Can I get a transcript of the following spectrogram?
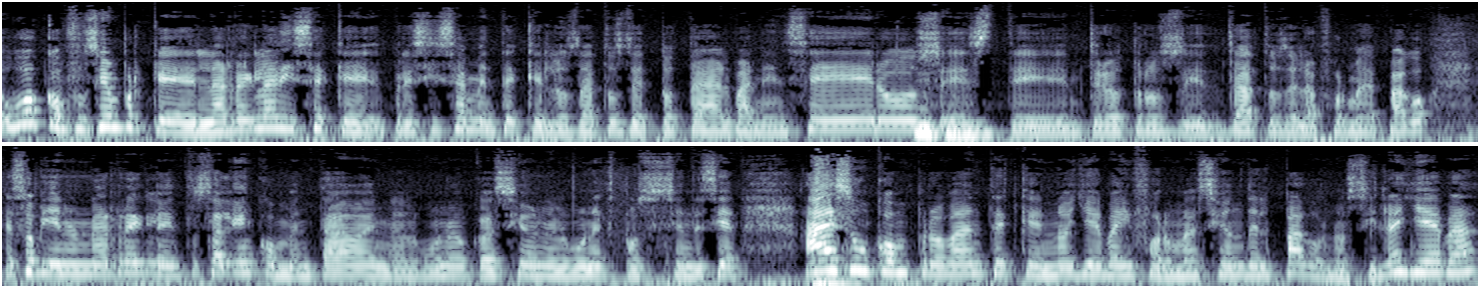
Hubo confusión porque la regla dice que precisamente que los datos de total van en ceros, este, entre otros eh, datos de la forma de pago. Eso viene en una regla. Entonces alguien comentaba en alguna ocasión, en alguna exposición, decían, ah, es un comprobante que no lleva información del pago. No, sí la lleva,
